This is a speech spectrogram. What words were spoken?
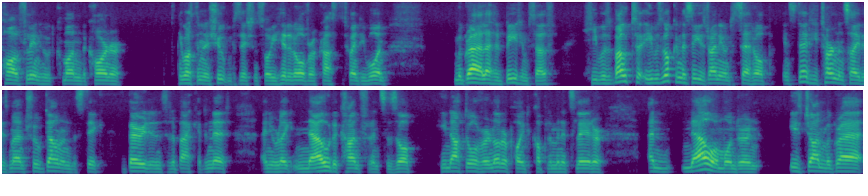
Paul Flynn who'd come on in the corner. He wasn't in a shooting position, so he hit it over across the 21. McGrath let it beat himself. He was about to, he was looking to see is there anyone to set up. Instead, he turned inside his man, threw down on the stick, buried it into the back of the net. And you were like, now the confidence is up. He knocked over another point a couple of minutes later. And now I'm wondering, is John McGrath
